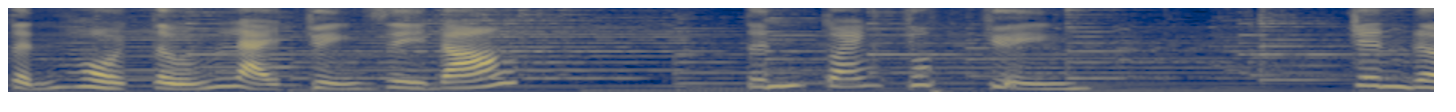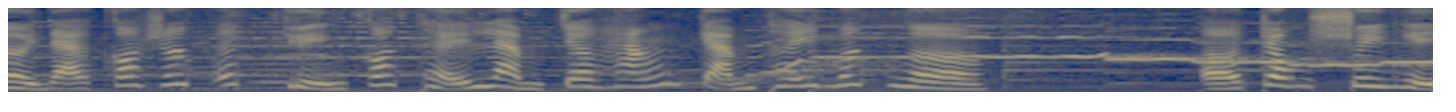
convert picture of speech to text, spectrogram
tĩnh hồi tưởng lại chuyện gì đó. Tính toán chút chuyện. Trên đời đã có rất ít chuyện có thể làm cho hắn cảm thấy bất ngờ. Ở trong suy nghĩ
